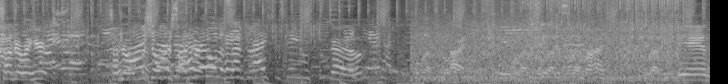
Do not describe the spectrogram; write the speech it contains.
Sandra, right here. Sandra, over the shoulder. Sandra. Hello, Cate. Nice to see you two girls. And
